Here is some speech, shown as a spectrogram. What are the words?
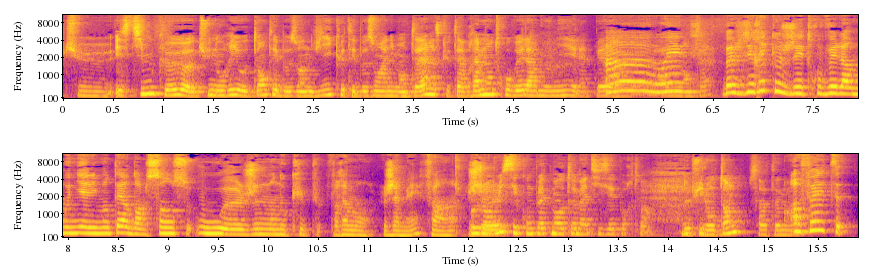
tu estimes que euh, tu nourris autant tes besoins de vie que tes besoins alimentaires? Est-ce que tu as vraiment trouvé l'harmonie et la paix Ah, euh, oui. alimentaire? Bah, je dirais que j'ai trouvé l'harmonie alimentaire dans le sens où euh, je ne m'en occupe vraiment jamais. Enfin, je- Aujourd'hui, c'est complètement automatisé pour toi. Depuis longtemps, certainement. en fait,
